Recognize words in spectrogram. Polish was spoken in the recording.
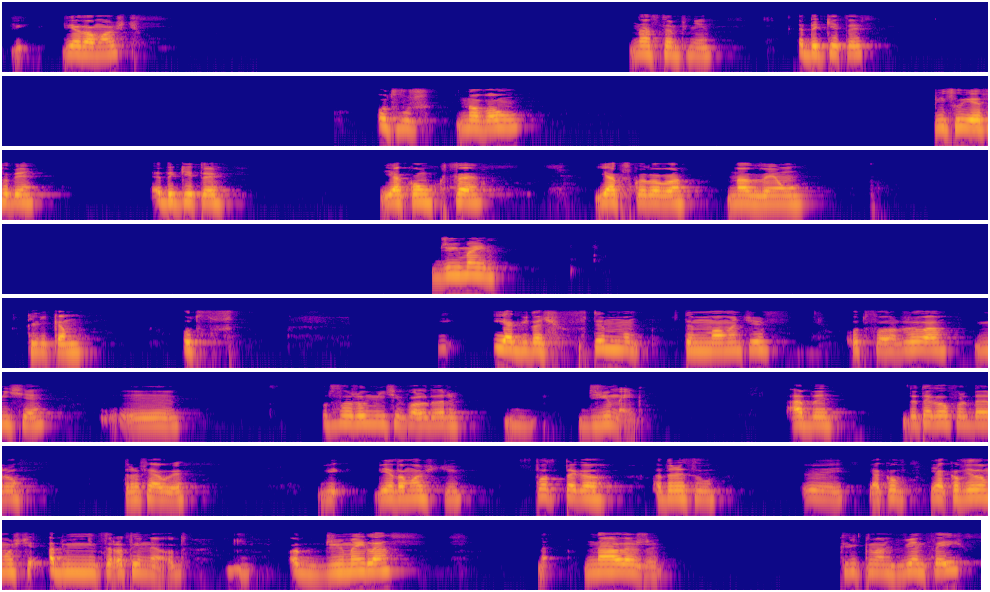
wi- wiadomość. Następnie etykiety. Utwórz nową. Wpisuję sobie etykietę, jaką chcę. Ja przykładowo nazwę ją Gmail. Klikam utwórz. I, i jak widać w tym, w tym momencie utworzyła mi się yy, utworzył mi się folder Gmail. Aby do tego folderu trafiały wi- wiadomości spod tego adresu yy, jako, jako wiadomości administracyjne od, od Gmaila na- należy kliknąć więcej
